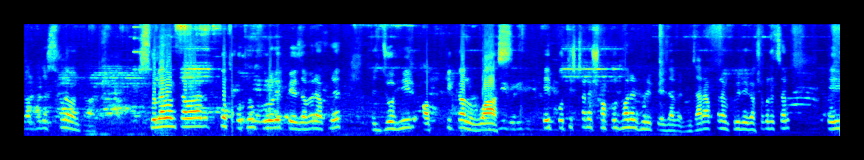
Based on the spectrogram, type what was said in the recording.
চকবাজার সুলেমান টাওয়ার। সুলেমান টাওয়ার প্রথম ফ্লোরে পেয়ে যাবেন আপনি জহির অপটিক্যাল ওয়াশ। এই প্রতিষ্ঠানে সকল ধরনের ঘড়ি পেয়ে যাবেন। যারা আপনারা ঘড়ি নিয়ে ব্যবসা করতে চান, এই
